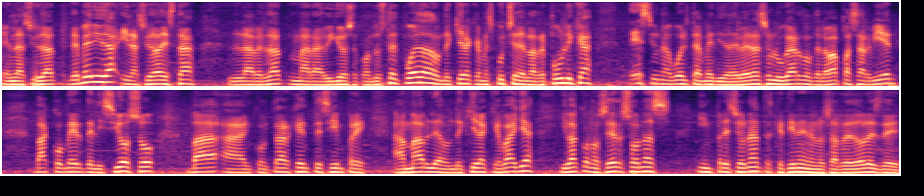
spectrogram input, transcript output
en la ciudad de Mérida y la ciudad está, la verdad, maravillosa. Cuando usted pueda, donde quiera que me escuche de la República, dése una vuelta a Mérida, de verdad es un lugar donde la va a pasar bien, va a comer delicioso, va a encontrar gente siempre amable a donde quiera que vaya y va a conocer zonas impresionantes que tienen en los alrededores de,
